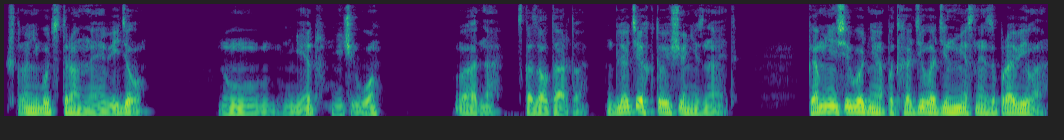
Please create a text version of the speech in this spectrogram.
«Что-нибудь странное видел?» «Ну, нет, ничего». «Ладно», — сказал Тарто. «Для тех, кто еще не знает. Ко мне сегодня подходил один местный заправила.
